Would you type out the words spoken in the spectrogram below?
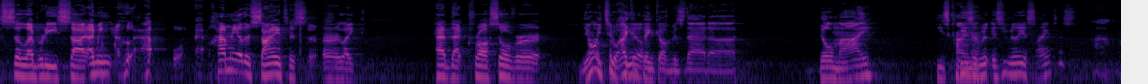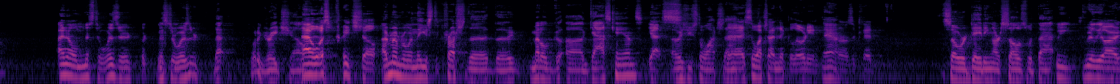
celebrity side. I mean, who, how, how many other scientists are like had that crossover? The only two I can think of is that uh, Bill Nye. He's kind of re- is he really a scientist? I don't know, I know Mr. Wizard, but Mr. Wizard. That what a great show. that was a great show. I remember when they used to crush the the metal uh, gas cans. Yes, I always used to watch that. Yeah, I used to watch that on Nickelodeon Yeah. when I was a kid. So we're dating ourselves with that. We really are.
